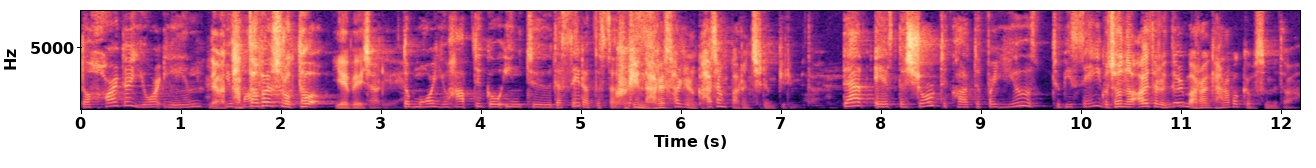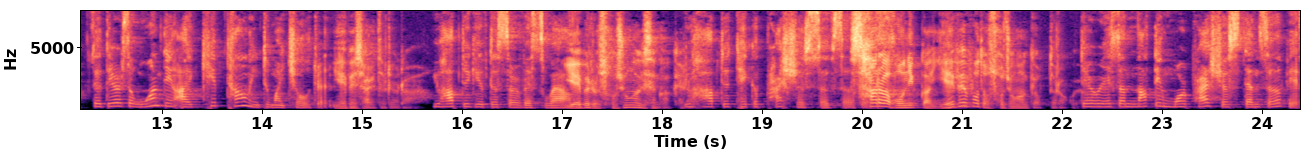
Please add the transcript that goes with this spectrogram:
the harder you're in, 내가 you must, 답답할수록 더 예배의 자리에. the more you have to go into the seat of the service. 그게 나를 살리는 가장 빠른 지름길입니다. That is the shortcut for you to be saved. 그 저는 아이들이 늘 말하는 게 하나밖에 없습니다. So there's one thing I keep telling to my children. 예배 잘 드려라. You have to give the service well. 예배를 소중하게 You 생각해라. have to take a precious of service. 살아보니까 예배보다 소중한 게 없더라고요. There is nothing more precious than service.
